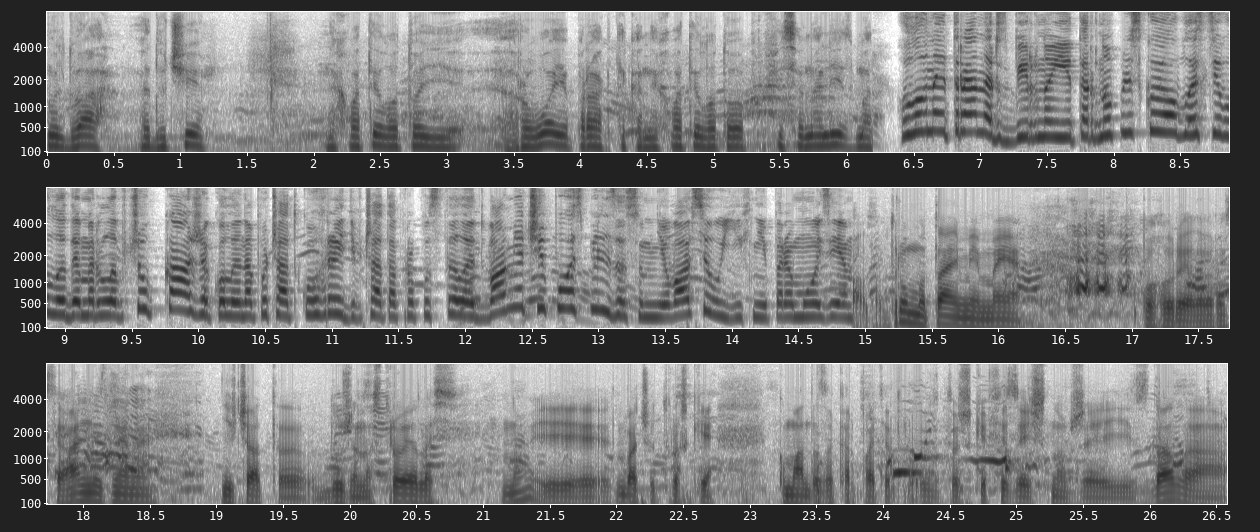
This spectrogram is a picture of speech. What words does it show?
0-2 ведучі. Не хватило тої грової практики, не хватило того професіоналізму. Головний тренер збірної Тернопільської області Володимир Левчук каже, коли на початку гри дівчата пропустили два м'ячі поспіль, засумнівався у їхній перемозі. В другому таймі ми поговорили в роздягальні з ними. Дівчата дуже настроїлись. Ну і бачу, трошки команда Закарпаття трошки фізично вже і здала.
